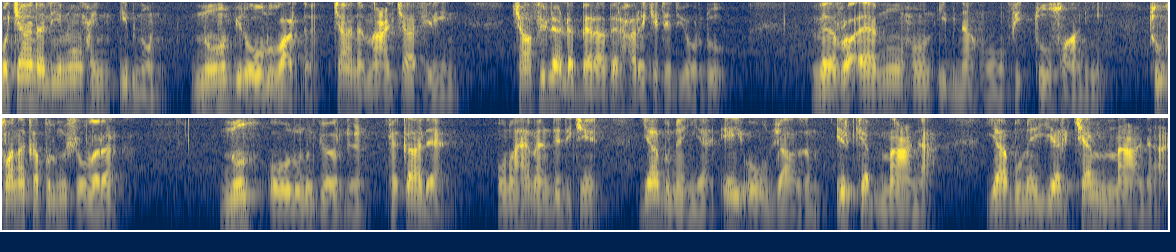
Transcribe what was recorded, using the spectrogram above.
Ve kâne li Nuhin ibnun. Nuh'un bir oğlu vardı. Kâne ma'al kafirin. Kafirlerle beraber hareket ediyordu. Ve ra'a Nuhun ibnehu fit tufani. Tufana kapılmış olarak Nuh oğlunu gördü. Fekale ona hemen dedi ki ya buneyye ey oğulcağızım irkeb ma'na ya buneyyer kem ma'na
